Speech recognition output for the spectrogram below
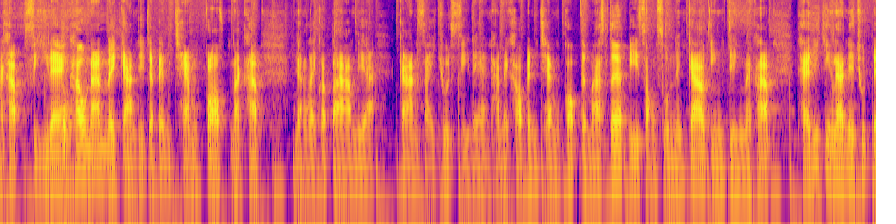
นะครับ สีแดงเท่านั้นในการที่จะเป็นแชมป์กอล์ฟนะครับ อย่างไรก็ตามเนี่ย การใส่ชุดสีแดงทำให้เขาเป็นแชมป์กอล์ฟเดอะมาสเตอร์ปี 2019 จริง ๆ นะครับ แท้ที่จริงแล้วเนี่ยชุดแด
